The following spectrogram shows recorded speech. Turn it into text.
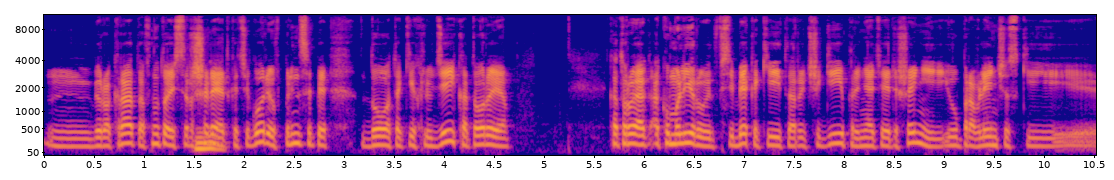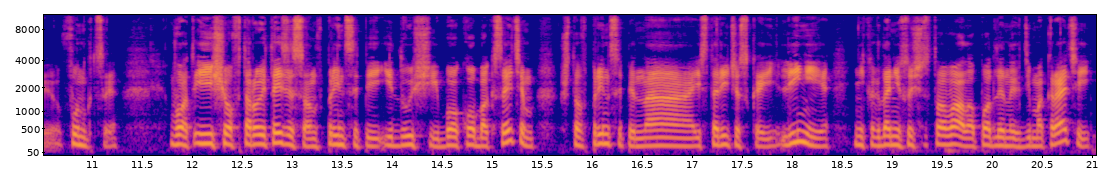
бюрократов, ну то есть расширяет mm-hmm. категорию, в принципе, до таких людей, которые которые аккумулируют в себе какие-то рычаги принятия решений и управленческие функции. Вот, и еще второй тезис, он, в принципе, идущий бок о бок с этим, что, в принципе, на исторической линии никогда не существовало подлинных демократий,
